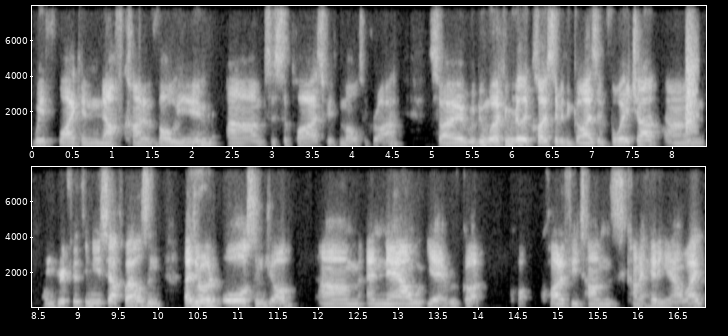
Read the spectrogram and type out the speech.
with like enough kind of volume um, to supply us with malted rye. So we've been working really closely with the guys at Voyager um, and Griffith in New South Wales, and they do an awesome job. Um, and now, yeah, we've got quite, quite a few tons kind of heading our way.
